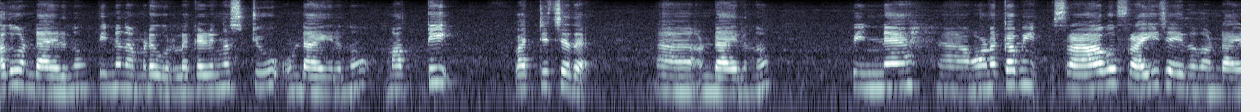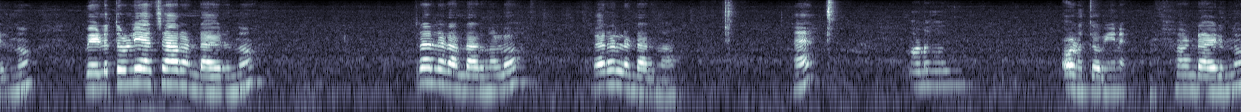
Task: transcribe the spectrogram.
അതും ഉണ്ടായിരുന്നു പിന്നെ നമ്മുടെ ഉരുളക്കിഴങ്ങ് സ്റ്റൂ ഉണ്ടായിരുന്നു. മത്തി വറ്റിച്ചത് ഉണ്ടായിരുന്നു. പിന്നെ ഉണക്കമീൻ സ്രാവ് ഫ്രൈ ചെയ്തതുണ്ടായിരുന്നു. വെളുത്തുള്ളി അച്ചാറുണ്ടായിരുന്നു. ഇത്ര അല്ലട ഉണ്ടായിരുന്നുള്ളൂ? വേറെ എല്ലാം ഉണ്ടായിരുന്നോ? ഏ? ഉണക്കമീൻ ഉണ്ടായിരുന്നു.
